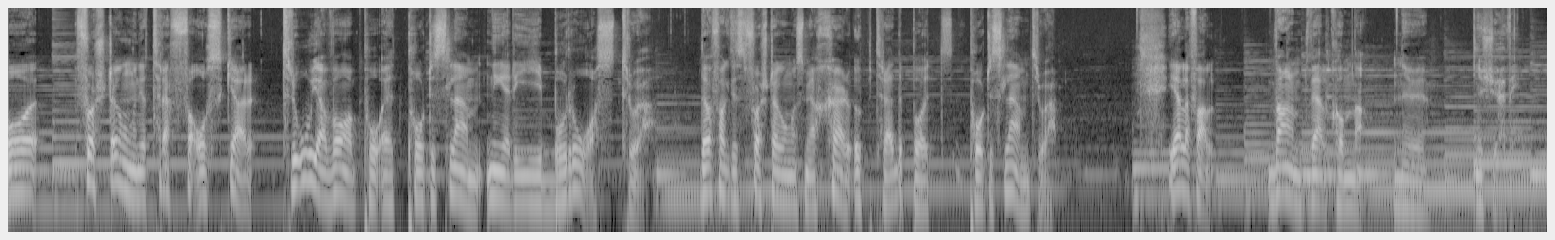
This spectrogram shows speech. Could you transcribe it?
Och första gången jag träffade Oscar tror jag var på ett Porty Slam nere i Borås, tror jag. Det var faktiskt första gången som jag själv uppträdde på ett Porty Slam, tror jag. I alla fall, varmt välkomna. Nu, nu kör vi.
